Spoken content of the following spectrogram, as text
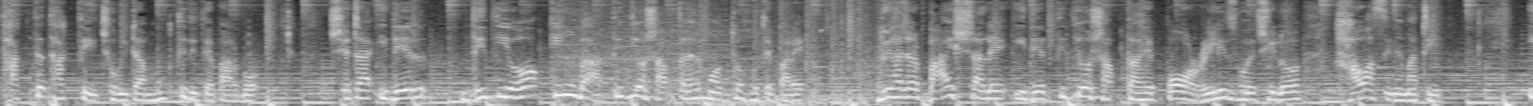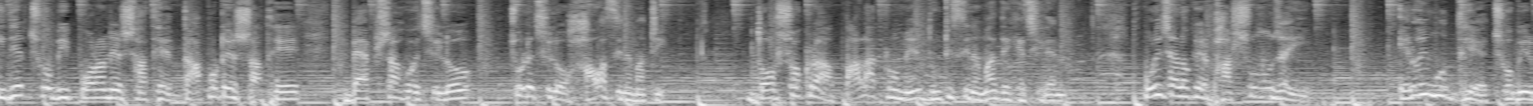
থাকতে থাকতেই ছবিটা মুক্তি দিতে পারব। সেটা ঈদের দ্বিতীয় কিংবা তৃতীয় সপ্তাহের মধ্যে হতে পারে। দুই হাজার বাইশ সালে ঈদের তৃতীয় সপ্তাহে পর রিলিজ হয়েছিল হাওয়া সিনেমাটি। ঈদের ছবি পরাণের সাথে, দাপটের সাথে ব্যবসা হয়েছিল, চলেছিল হাওয়া সিনেমাটি। দর্শকরা পালাক্রমে দুটি সিনেমা দেখেছিলেন। পরিচালকের ভাষ্য অনুযায়ী, এরই মধ্যে ছবির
